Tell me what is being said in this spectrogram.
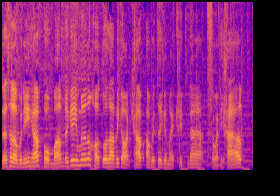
และสำหรับวันนี้ครับ ผมมาร์คเบเกอร์เมอร์ต้องขอตัวลาไปก่อนครับ เอาไว้เจอกันใหม่คลิปหน้า สวัสดีครับ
